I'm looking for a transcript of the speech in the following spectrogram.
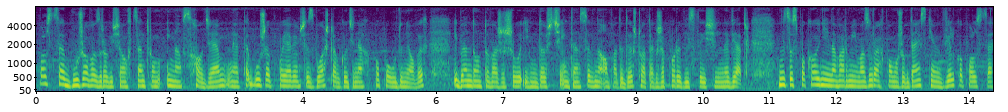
W Polsce burzowo zrobi się w centrum i na wschodzie. Te burze pojawią się zwłaszcza w godzinach popołudniowych i będą towarzyszyły im dość intensywne opady deszczu, a także porywisty i silny wiatr. Nieco spokojniej na Warmii i Mazurach, Pomorzu Gdańskim, w Wielkopolsce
